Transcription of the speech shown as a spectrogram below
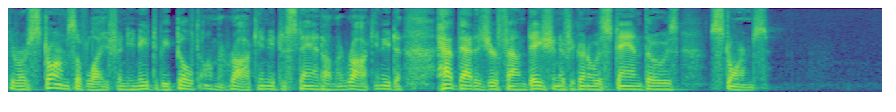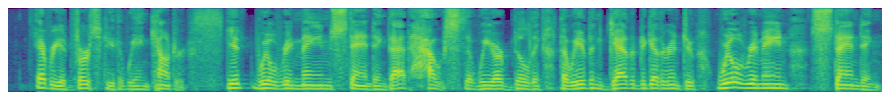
There are storms of life, and you need to be built on the rock. You need to stand on the rock. You need to have that as your foundation if you're going to withstand those storms. Every adversity that we encounter, it will remain standing. That house that we are building, that we have been gathered together into, will remain standing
